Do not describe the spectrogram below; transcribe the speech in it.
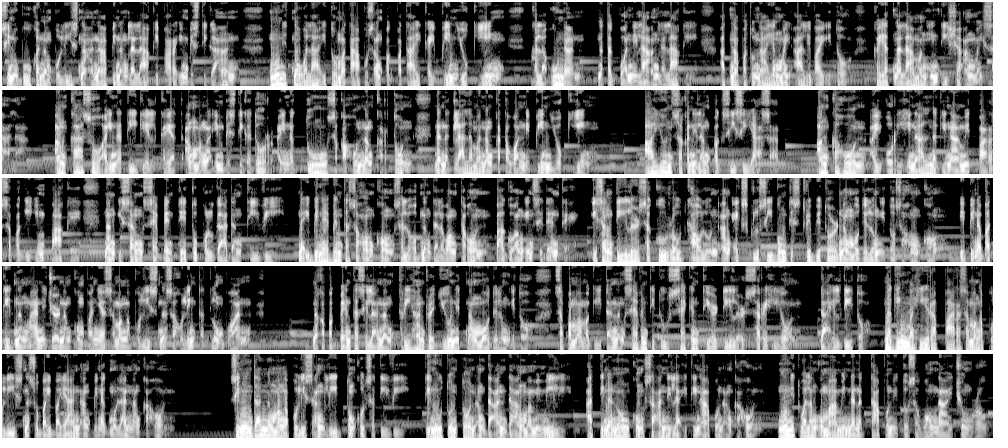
Sinubukan ng pulis na hanapin ang lalaki para imbestigahan, ngunit nawala ito matapos ang pagpatay kay Pin Yuk Ying. Kalaunan, natagpuan nila ang lalaki at napatunayang may alibay ito kaya't nalamang hindi siya ang may sala. Ang kaso ay natigil kaya't ang mga investigador ay nagtungo sa kahon ng karton na naglalaman ng katawan ni Pin Yuk Ying. Ayon sa kanilang pagsisiyasat, ang kahon ay orihinal na ginamit para sa pag-iimpake ng isang 72 pulgadang TV na ibinebenta sa Hong Kong sa loob ng dalawang taon bago ang insidente. Isang dealer sa Koo Road, Kowloon ang eksklusibong distributor ng modelong ito sa Hong Kong. Ipinabatid ng manager ng kumpanya sa mga pulis na sa huling tatlong buwan. Nakapagbenta sila ng 300 unit ng modelong ito sa pamamagitan ng 72 second-tier dealers sa rehiyon. Dahil dito, naging mahirap para sa mga pulis na subaybayan ang pinagmulan ng kahon. Sinundan ng mga pulis ang lead tungkol sa TV, tinutunton ang daan-daang mamimili at tinanong kung saan nila itinapon ang kahon. Ngunit walang umamin na nagtapon nito sa Wong Nai Chung Road.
